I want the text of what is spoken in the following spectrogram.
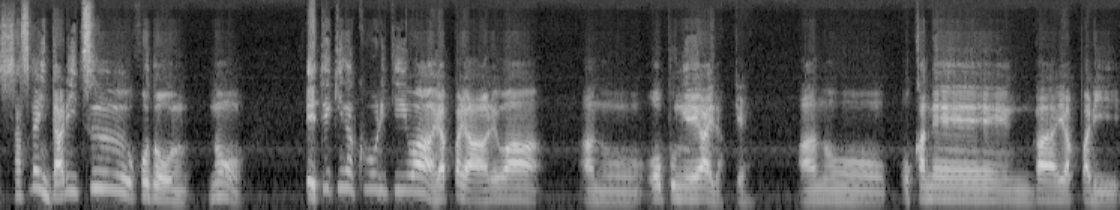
さすがに打率ほどの絵的なクオリティはやっぱりあれはあのオープン AI だっけ？あのお金がやっぱり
